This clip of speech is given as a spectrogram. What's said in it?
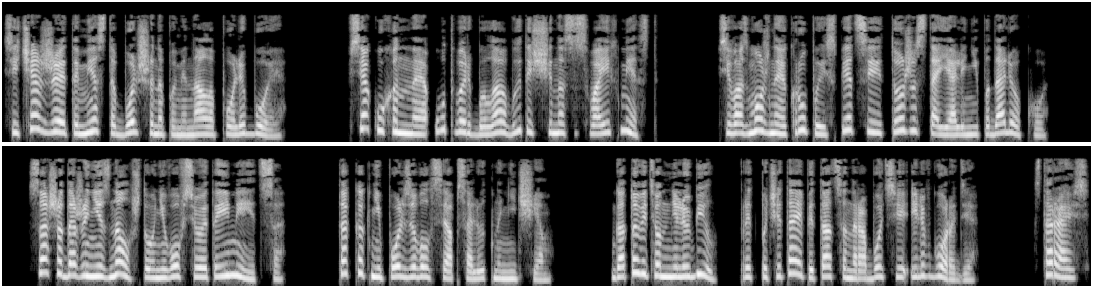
Сейчас же это место больше напоминало поле боя. Вся кухонная утварь была вытащена со своих мест. Всевозможные крупы и специи тоже стояли неподалеку. Саша даже не знал, что у него все это имеется, так как не пользовался абсолютно ничем. Готовить он не любил, предпочитая питаться на работе или в городе. Стараюсь.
